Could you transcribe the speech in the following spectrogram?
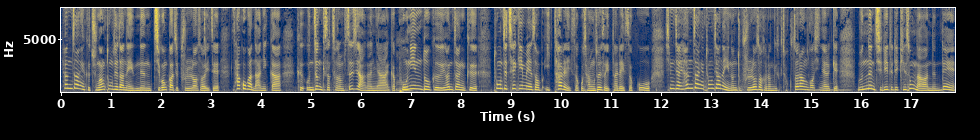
현장에 그 중앙통제단에 있는 직원까지 불러서 이제 사고가 나니까 그 운전기사처럼 쓰지 않았냐. 그러니까 음. 본인도 그 현장 그 통제 책임에서 이탈해 있었고 장소에서 이탈해 있었고 심지어 현장에 통제하는 인원도 불러서 그런 게 적절한 것이냐 이렇게 음. 묻는 질의들이 계속 나왔는데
